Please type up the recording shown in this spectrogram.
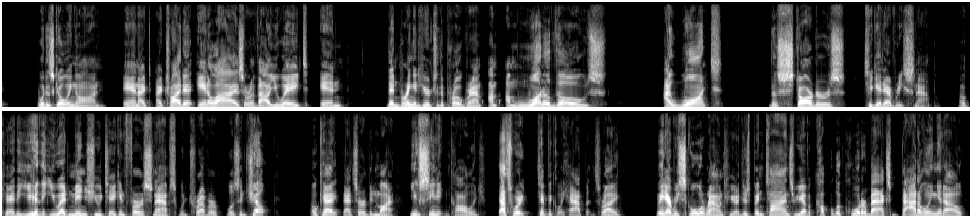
what is going on and I, I try to analyze or evaluate and then bring it here to the program, I'm, I'm one of those. I want the starters to get every snap. Okay. The year that you had Minshew taking first snaps with Trevor was a joke. Okay. That's Urban Meyer. You've seen it in college. That's where it typically happens, right? I mean, every school around here, there's been times where you have a couple of quarterbacks battling it out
